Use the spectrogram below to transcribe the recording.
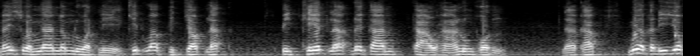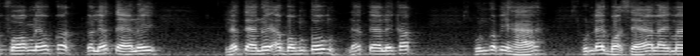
ในส่วนงานตำรวจนี่ คิดว่าปิดจ็อบแล้วปิดเคสแล้วด้วยการกล่าวหาลุงพลนะครับ เมื่อคดียกฟ้องแล้วก็ก็แล้วแต่เลย แล้วแต่เลยเอาบองตรง แล้วแต่เลยครับ คุณก็ไปหา คุณได้เบาะแสอะไรมา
